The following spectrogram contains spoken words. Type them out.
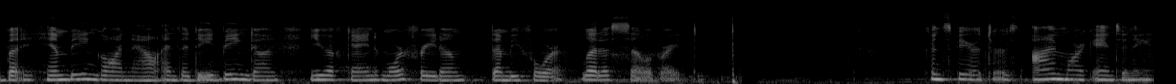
But him being gone now and the deed being done, you have gained more freedom than before. Let us celebrate. Conspirators, I am Mark Antony.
